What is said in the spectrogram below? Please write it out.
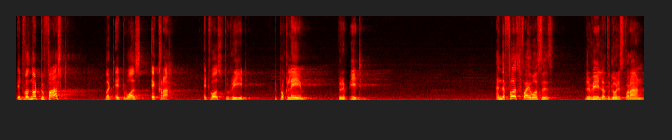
it was not to fast, but it was iqra. It was to read, to proclaim, to repeat. And the first five verses revealed of the glorious Quran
